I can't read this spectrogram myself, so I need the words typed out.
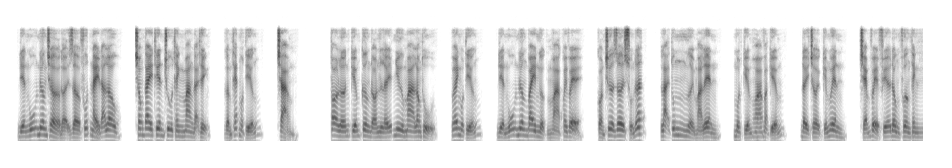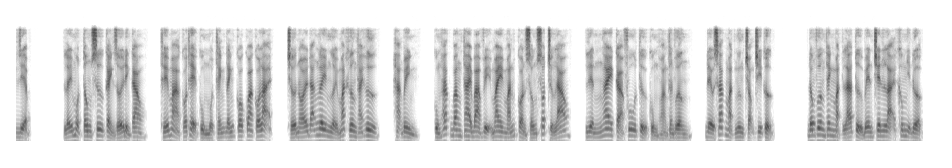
Điền ngũ nương chờ đợi giờ phút này đã lâu, trong tay thiên chu thanh mang đại thịnh, gầm thét một tiếng, chạm. To lớn kiếm cương đón lấy như ma long thủ quay một tiếng, điền ngũ nương bay ngược mà quay về, còn chưa rơi xuống đất, lại tung người mà lên, một kiếm hóa và kiếm, đầy trời kiếm nguyên, chém về phía đông phương thanh diệp. Lấy một tông sư cảnh giới đỉnh cao thế mà có thể cùng một thánh đánh có qua có lại, chớ nói đã ngây người mắt hương thái hư, hạ bình, cùng hắc băng thai ba vị may mắn còn sống sót trưởng lão, liền ngay cả phu tử cùng hoàng thân vương, đều sắc mặt ngưng trọng tri cực. Đông vương thanh mặt lá tử bên trên lại không nhịn được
